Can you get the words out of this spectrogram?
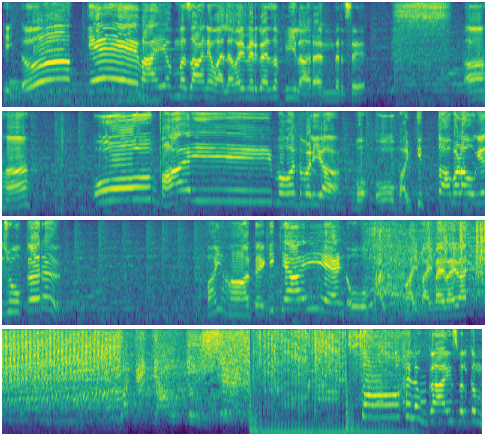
ठीक ओके भाई अब मज़ा आने वाला भाई मेरे को ऐसा फील आ रहा है अंदर से। हाँ ओ भाई बहुत बढ़िया। वो ओ भाई कितना बड़ा हो गया जोकर भाई हाथ है कि क्या ही एंड ओ भाई भाई भाई भाई भाई भाई, भाई। Hello guys welcome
